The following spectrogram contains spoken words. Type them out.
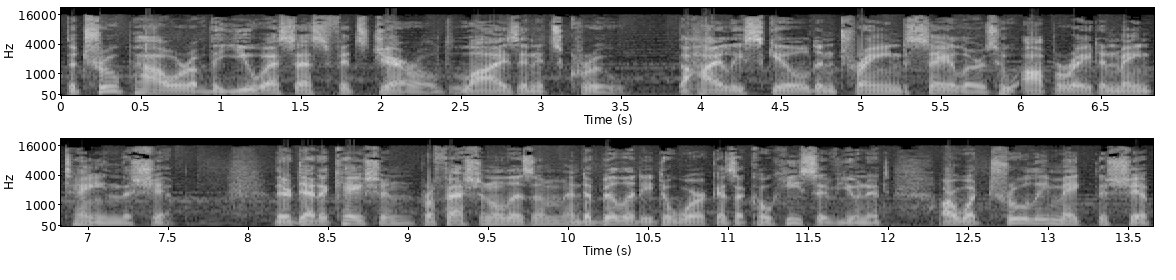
the true power of the USS Fitzgerald lies in its crew, the highly skilled and trained sailors who operate and maintain the ship. Their dedication, professionalism, and ability to work as a cohesive unit are what truly make the ship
